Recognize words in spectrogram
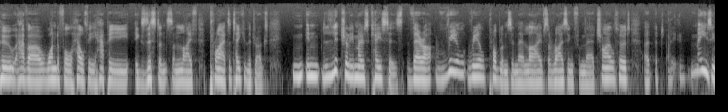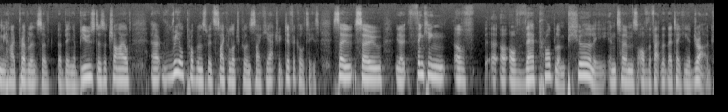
who have a wonderful, healthy, happy existence and life prior to taking the drugs. In literally most cases, there are real, real problems in their lives arising from their childhood, amazingly high prevalence of, of being abused as a child, uh, real problems with psychological and psychiatric difficulties. So, so you know, thinking of uh, of their problem purely in terms of the fact that they're taking a drug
